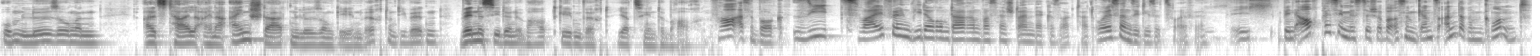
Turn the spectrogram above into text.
um Lösungen als Teil einer Einstaatenlösung gehen wird. Und die werden, wenn es sie denn überhaupt geben wird, Jahrzehnte brauchen. Frau Asseborg, Sie zweifeln wiederum daran, was Herr Steinberg gesagt hat. Äußern Sie diese Zweifel? Ich bin auch pessimistisch, aber aus einem ganz anderen Grund.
